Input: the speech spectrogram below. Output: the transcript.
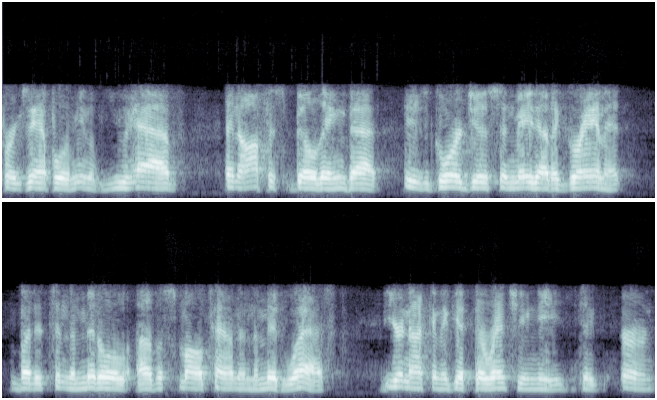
for example, you know, you have an office building that is gorgeous and made out of granite, but it's in the middle of a small town in the Midwest. You're not going to get the rent you need to earn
